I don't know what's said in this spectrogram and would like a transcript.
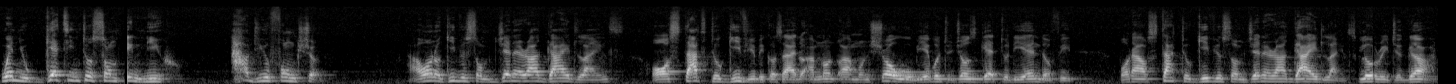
when you get into something new? How do you function? I want to give you some general guidelines or start to give you because I am not I'm unsure we'll be able to just get to the end of it. But I'll start to give you some general guidelines. Glory to God.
